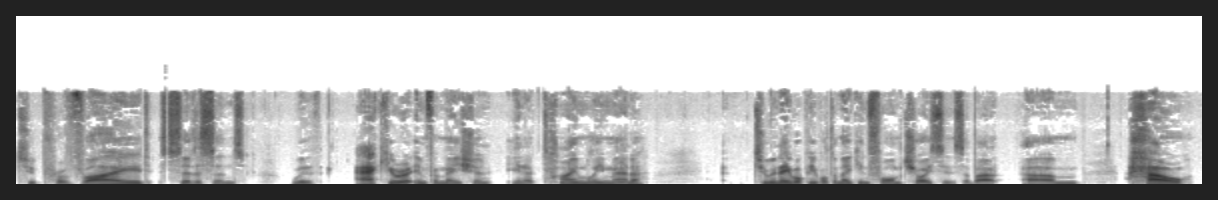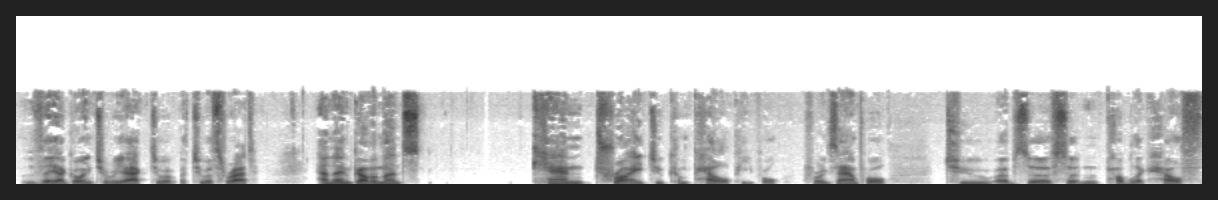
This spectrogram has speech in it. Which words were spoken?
to provide citizens with accurate information in a timely manner to enable people to make informed choices about um, how they are going to react to a, to a threat. And then governments can try to compel people, for example, to observe certain public health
